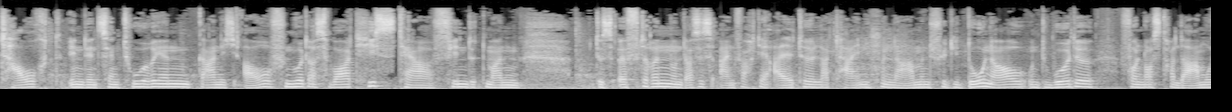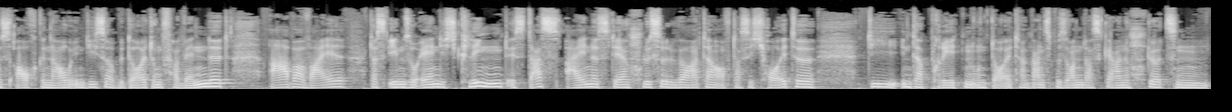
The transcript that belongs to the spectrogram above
taucht in den Zenturien gar nicht auf, nur das Wort Hister findet man des Öfteren und das ist einfach der alte lateinische Name für die Donau und wurde von Nostradamus auch genau in dieser Bedeutung verwendet. Aber weil das eben so ähnlich klingt, ist das eines der Schlüsselwörter, auf das sich heute die Interpreten und Deuter ganz besonders gerne stürzen.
